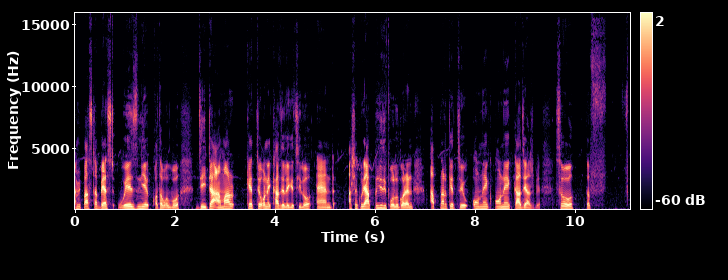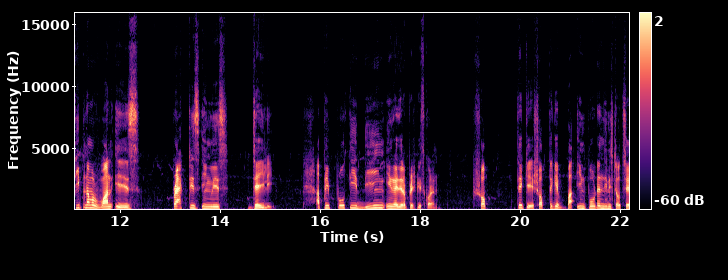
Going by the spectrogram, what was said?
আমি পাঁচটা বেস্ট ওয়েজ নিয়ে কথা বলব যেটা আমার ক্ষেত্রে অনেক কাজে লেগেছিল অ্যান্ড আশা করি আপনি যদি ফলো করেন আপনার ক্ষেত্রে অনেক অনেক কাজে আসবে so the tip number one is practice English daily আপনি প্রতিদিন ইংরেজিটা প্র্যাকটিস করেন। সব থেকে সব থেকে ইম্পর্টেন্ট জিনিসটা হচ্ছে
